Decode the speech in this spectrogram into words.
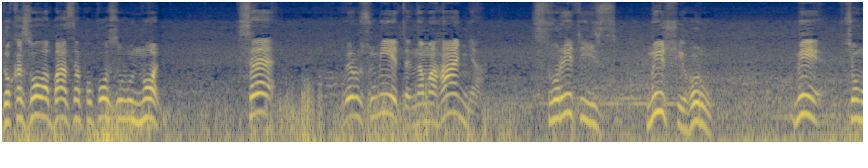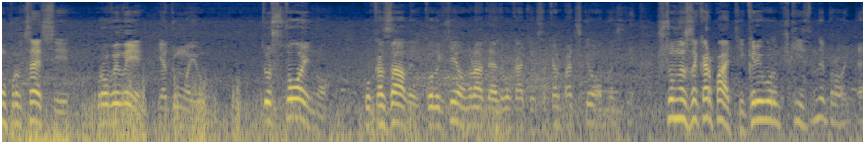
доказова база по позову ноль. Це, ви розумієте, намагання створити із миші гору. Ми в цьому процесі провели, я думаю, достойно показали колективом Ради адвокатів Закарпатської області, що на Закарпатті криворучкізм не пройде.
